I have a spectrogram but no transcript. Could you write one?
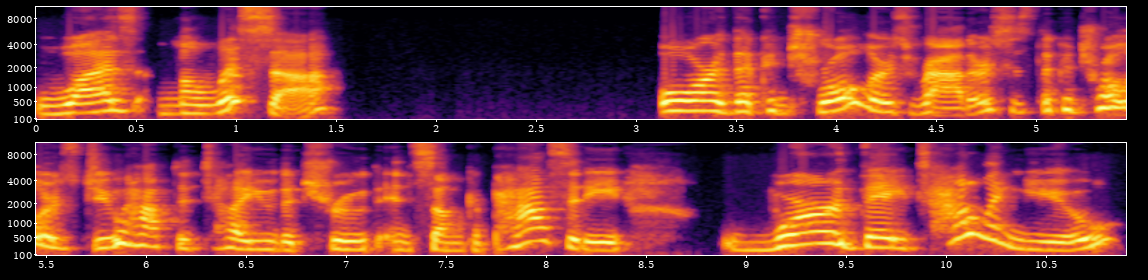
Was Melissa or the controllers rather, since the controllers do have to tell you the truth in some capacity, were they telling you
